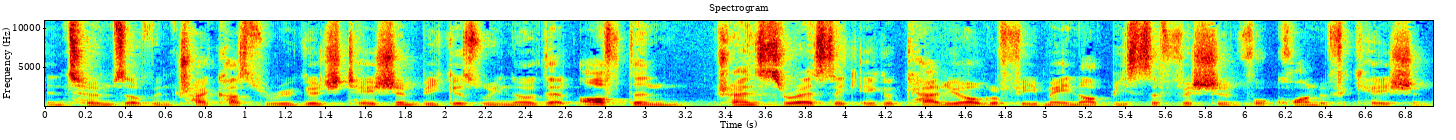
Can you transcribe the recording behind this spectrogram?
in terms of in tricuspid regurgitation because we know that often transthoracic echocardiography may not be sufficient for quantification.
